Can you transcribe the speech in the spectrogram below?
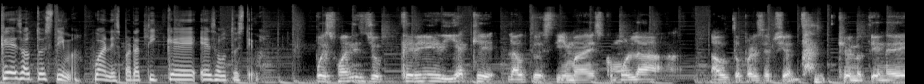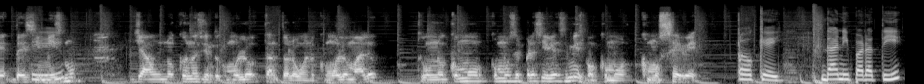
¿qué es autoestima? Juanes, para ti, ¿qué es autoestima? Pues Juanes, yo creería que la autoestima es como la autopercepción que uno tiene de, de sí. Sí. mismo, ya uno conociendo como lo, tanto lo bueno como lo malo, uno cómo, cómo se percibe a sí mismo, cómo, cómo se ve. Ok, Dani, para ti,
